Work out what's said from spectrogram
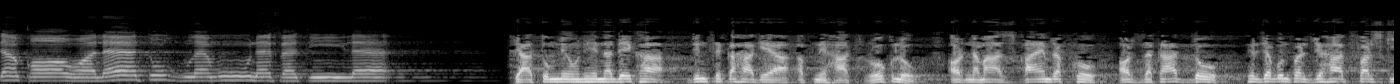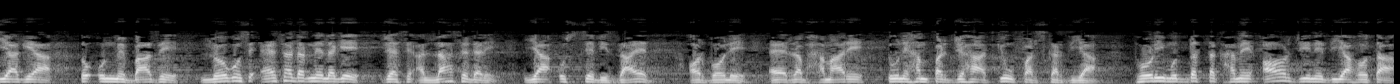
اتقى ولا تظلمون فتيلاً کیا تم نے انہیں نہ دیکھا جن سے کہا گیا اپنے ہاتھ روک لو اور نماز قائم رکھو اور زکات دو؟ پھر جب ان پر جہاد فرض کیا گیا تو ان میں بازے لوگوں سے ایسا ڈرنے لگے جیسے اللہ سے ڈرے یا اس سے بھی زائد اور بولے، اے رب ہمارے، تو نے ہم پر جہاد کیوں فرض کر دیا؟ تھوڑی مدت تک ہمیں اور جینے دیا ہوتا۔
